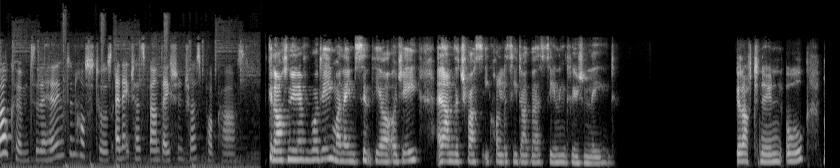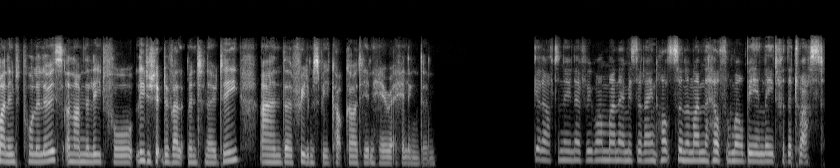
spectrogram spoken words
Welcome to the Hillingdon Hospitals NHS Foundation Trust podcast. Good afternoon, everybody. My name's Cynthia Oji, and I'm the Trust Equality, Diversity and Inclusion Lead. Good afternoon, all. My name's Paula Lewis, and I'm the lead for Leadership Development and OD and the Freedom Speak Up Guardian here at Hillingdon. Good afternoon, everyone. My name is Elaine Hotson, and I'm the Health and Wellbeing Lead for the Trust.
